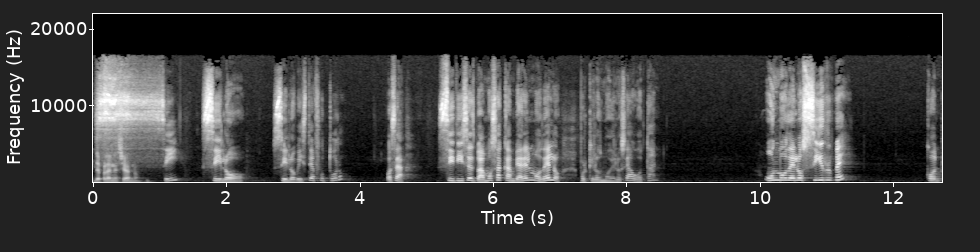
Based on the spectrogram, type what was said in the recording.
de planeación, ¿no? sí, si lo, si lo viste a futuro. O sea, si dices, vamos a cambiar el modelo, porque los modelos se agotan. Un modelo sirve con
